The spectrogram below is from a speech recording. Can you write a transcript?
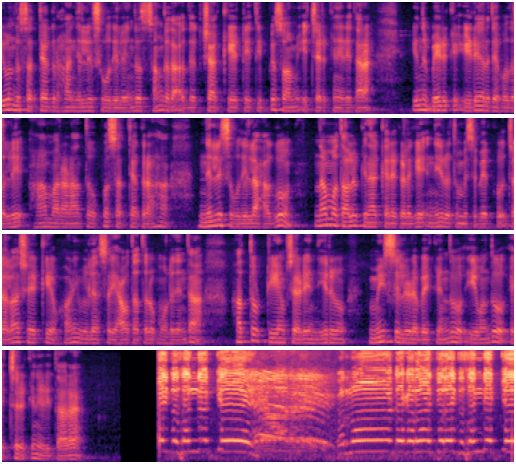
ಈ ಒಂದು ಸತ್ಯಾಗ್ರಹ ನಿಲ್ಲಿಸುವುದಿಲ್ಲ ಎಂದು ಸಂಘದ ಅಧ್ಯಕ್ಷ ಕೆ ಟಿ ತಿಪ್ಪೇಸ್ವಾಮಿ ಎಚ್ಚರಿಕೆ ನೀಡಿದ್ದಾರೆ. ಇನ್ನು ಬೇಡಿಕೆ ಈಡೇರದೆ ಹೋದಲ್ಲಿ ಆ ಮರಣಾಂತ ಉಪ ಸತ್ಯಾಗ್ರಹ ನಿಲ್ಲಿಸುವುದಿಲ್ಲ ಹಾಗೂ ನಮ್ಮ ತಾಲೂಕಿನ ಕೆರೆಗಳಿಗೆ ನೀರು ತುಂಬಿಸಬೇಕು. ಜಲಾಶಯಕ್ಕೆ ವಾಣಿ ವಿಲಾಸ ಯಾವುದಾದರೂ ಮೂಲದಿಂದ ಹತ್ತು ಟಿ ಎಂ ಸಿ ಅಡಿ ನೀರು ಮೀಸಲಿಡಬೇಕೆಂದು ಈ ಒಂದು ಎಚ್ಚರಿಕೆ ನೀಡಿದ್ದಾರೆ. ರೈತ ಸಂಘಕ್ಕೆ, ಕರ್ನಾಟಕ ರಾಜ್ಯ ರೈತ ಸಂಘಕ್ಕೆ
